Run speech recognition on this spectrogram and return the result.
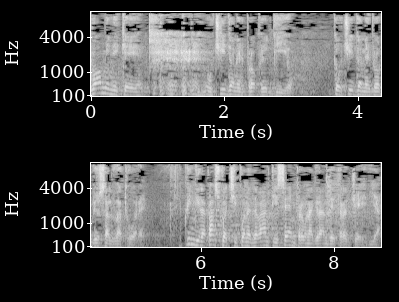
uomini che uccidono il proprio Dio, che uccidono il proprio Salvatore. Quindi la Pasqua ci pone davanti sempre una grande tragedia.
